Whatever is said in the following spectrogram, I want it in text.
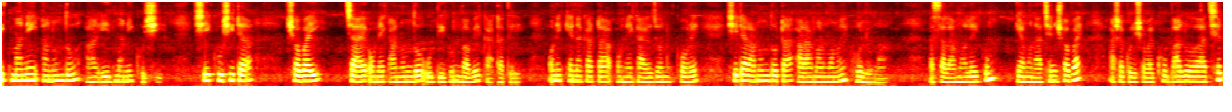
ঈদ মানেই আনন্দ আর ঈদ মানেই খুশি। সেই খুশিটা সবাই চায় অনেক আনন্দ ও দ্বিগুণভাবে কাটাতে। অনেক কেনাকাটা, অনেক আয়োজন করে সেটার আনন্দটা আর আমার মনে হলো না। আসসালামু আলাইকুম, কেমন আছেন সবাই? আশা করি সবাই খুব ভালো আছেন।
